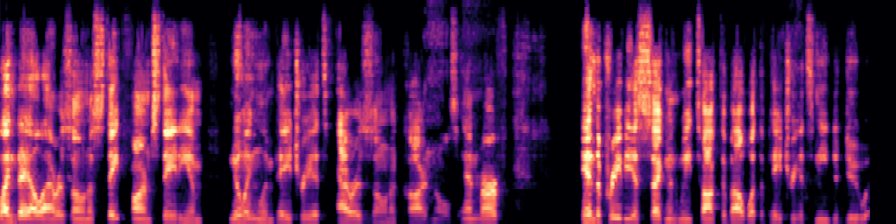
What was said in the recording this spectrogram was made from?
Glendale, Arizona, State Farm Stadium, New England Patriots, Arizona Cardinals. And Murph, in the previous segment, we talked about what the Patriots need to do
